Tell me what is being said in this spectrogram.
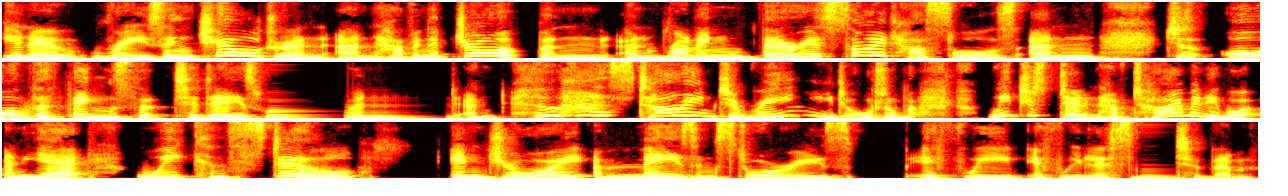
you know raising children and having a job and and running various side hustles and just all the things that today's woman and who has time to read or to we just don't have time anymore. And yet we can still enjoy amazing stories if we if we listen to them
